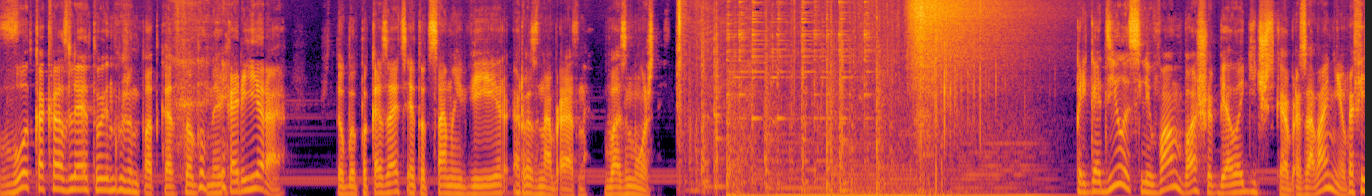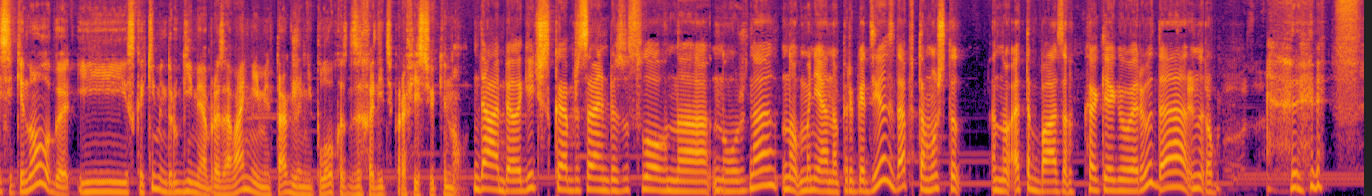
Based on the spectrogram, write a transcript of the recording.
Вот как раз для этого и нужен подкаст «Огненная карьера», чтобы показать этот самый веер разнообразных возможностей. Пригодилось ли вам ваше биологическое образование в профессии кинолога и с какими другими образованиями также неплохо заходить в профессию кинолога? Да, биологическое образование, безусловно, нужно. Но мне оно пригодилось, да, потому что ну, это база, как я говорю, да. Это ну... база.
